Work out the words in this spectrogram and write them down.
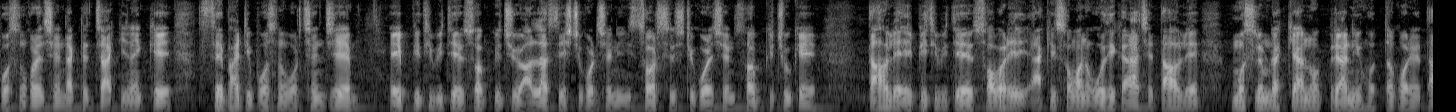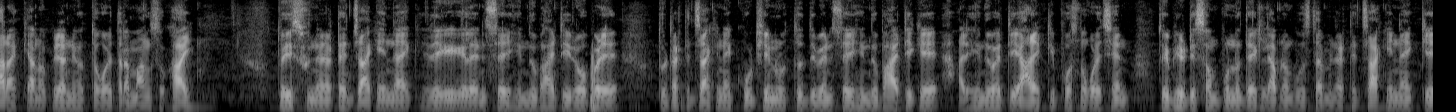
প্রশ্ন করেছেন। ডাক্তার জাকির নায়ককে সে ভাইটি প্রশ্ন করছেন যে, এই পৃথিবীতে সব কিছু আল্লাহ সৃষ্টি করেছেন, ঈশ্বর সৃষ্টি করেছেন সব কিছুকে তাহলে এই পৃথিবীতে সবারই একই সমান অধিকার আছে। তাহলে মুসলিমরা কেন প্রাণী হত্যা করে? তারা কেন প্রাণী হত্যা করে? তারা মাংস খায়। তো এই শুনে ডাক্তার জাকির নায়ক রেগে গেলেন সেই হিন্দু ভাইটির ওপরে। তো ডাক্তার জাকির নায়ক কঠিন উত্তর দেবেন সেই হিন্দু ভাইটিকে। আর হিন্দু ভাইটি আরেকটি প্রশ্ন করেছেন, তো এই ভিডিওটি সম্পূর্ণ দেখলে আপনার বুঝতে পারবেন ডাক্তার জাকির নায়ককে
